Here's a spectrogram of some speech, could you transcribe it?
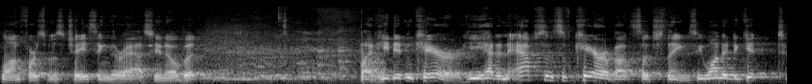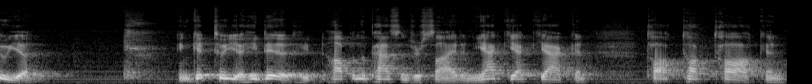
law enforcement's chasing their ass, you know, but but he didn't care. He had an absence of care about such things. He wanted to get to you. And get to you, he did. He'd hop on the passenger side and yak, yak, yak, and talk, talk, talk. And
